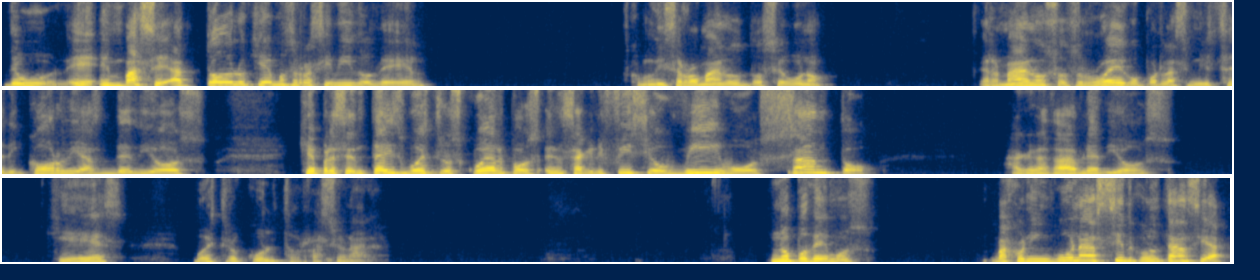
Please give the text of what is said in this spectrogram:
de, eh, en base a todo lo que hemos recibido de Él. Como dice Romanos 12.1, hermanos, os ruego por las misericordias de Dios que presentéis vuestros cuerpos en sacrificio vivo, santo, agradable a Dios que es vuestro culto racional. No podemos, bajo ninguna circunstancia,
